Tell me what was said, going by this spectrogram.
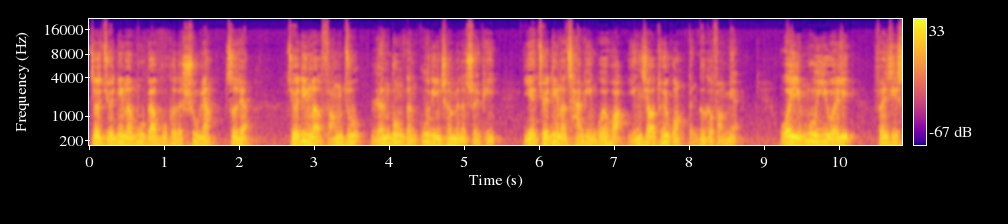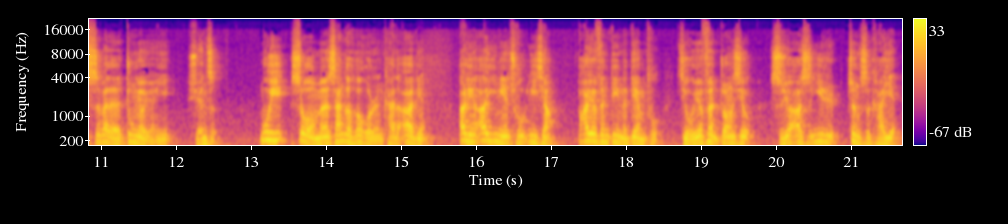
就决定了目标顾客的数量、质量，决定了房租、人工等固定成本的水平，也决定了产品规划、营销推广等各个方面。我以木一为例。分析失败的重要原因，选址。木一是我们三个合伙人开的二店，二零二一年初立项，八月份订的店铺，九月份装修，十月二十一日正式开业，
